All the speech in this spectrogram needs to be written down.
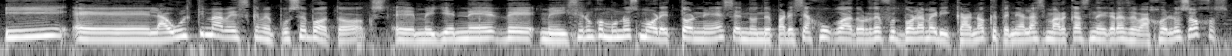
Y eh, la última vez que me puse Botox eh, me llené de, me hicieron como unos moretones en donde parecía jugador de fútbol americano que tenía las marcas negras debajo de los ojos.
